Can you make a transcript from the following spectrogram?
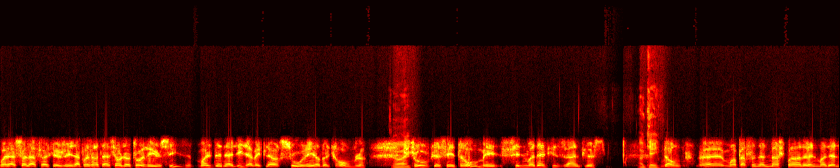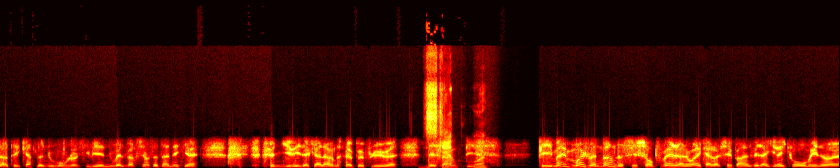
Moi, la seule affaire que j'ai, la présentation, l'auto est réussie. Moi, le Denali, avec leur sourire de chrome, là, Ouais. je trouve que c'est trop, mais c'est le modèle qui se vend le plus. Donc, euh, moi, personnellement, je prendrais le modèle AT4, le nouveau, là, qui vient une nouvelle version cette année, qui a une grille de calandre un peu plus euh, décente. Puis, ouais. puis même, moi, je me demande là, si on pouvait la loi carrosser puis enlever la grille chromée, là,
